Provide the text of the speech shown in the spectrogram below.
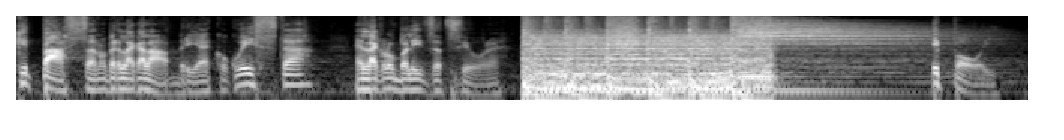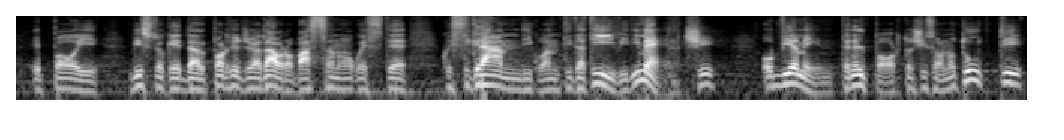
che passano per la Calabria. Ecco, questa è la globalizzazione. E poi, e poi, visto che dal porto di Gioia Tauro passano queste, questi grandi quantitativi di merci, ovviamente nel porto ci sono tutti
